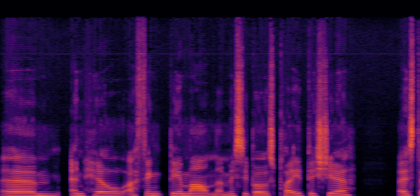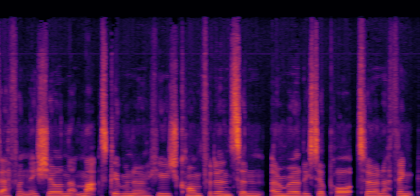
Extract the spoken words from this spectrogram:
Um, and he'll, I think, the amount that Missy Bo's played this year has definitely shown that Matt's given her a huge confidence and, and really supports her. And I think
